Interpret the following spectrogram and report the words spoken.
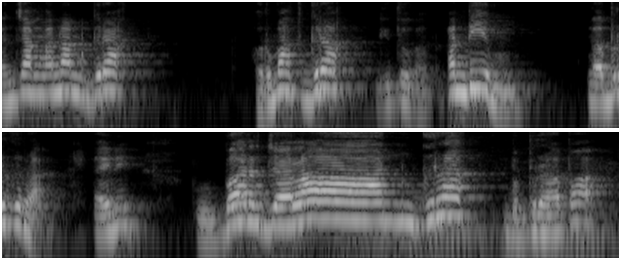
Kencang kanan gerak. Hormat gerak gitu kan. Kan diem. Nggak bergerak. Nah ini bubar jalan gerak. Beberapa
